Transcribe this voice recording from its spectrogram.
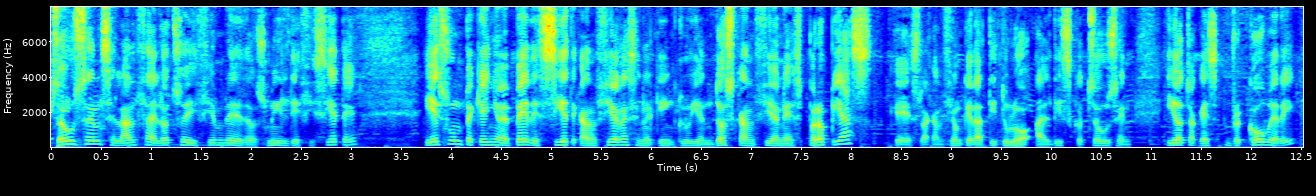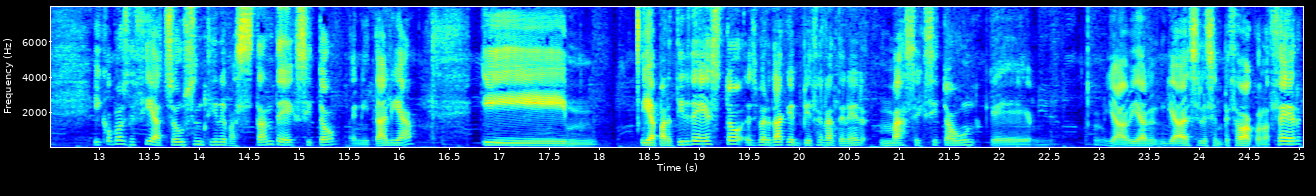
Chosen se lanza el 8 de diciembre de 2017 y es un pequeño EP de 7 canciones en el que incluyen dos canciones propias, que es la canción que da título al disco Chosen, y otra que es Recovery. Y como os decía, Chosen tiene bastante éxito en Italia y, y a partir de esto es verdad que empiezan a tener más éxito aún que ya, habían, ya se les empezaba a conocer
